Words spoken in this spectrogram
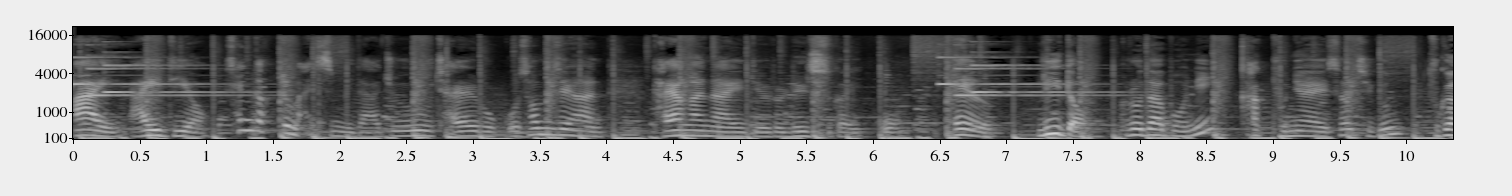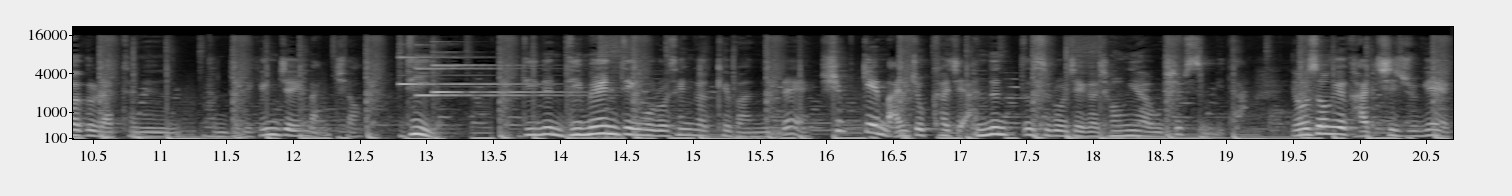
I, 아이디어, 생각도 많습니다. 아주 자유롭고 섬세한 다양한 아이디어를 낼 수가 있고 L, 리더. 그러다 보니 각 분야에서 지금 두각을 나타내는 분들이 굉장히 많죠. D, D는 디맨딩으로 생각해 봤는데 쉽게 만족하지 않는 뜻으로 제가 정의하고 싶습니다. 여성의 가치 중에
